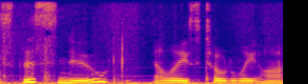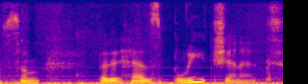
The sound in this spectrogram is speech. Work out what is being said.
Is this new? LA's totally awesome, but it has bleach in it.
